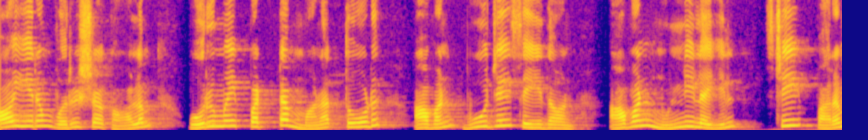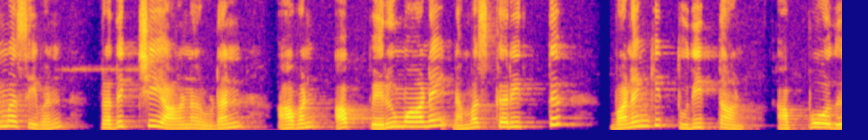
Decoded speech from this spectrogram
ஆயிரம் வருஷ காலம் ஒருமைப்பட்ட மனத்தோடு அவன் பூஜை செய்தான். அவன் முன்னிலையில் ஸ்ரீ பரமசிவன் பிரதிட்சையானவுடன் அவன் அப்பெருமானை நமஸ்கரித்து வணங்கித் துதித்தான். அப்போது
